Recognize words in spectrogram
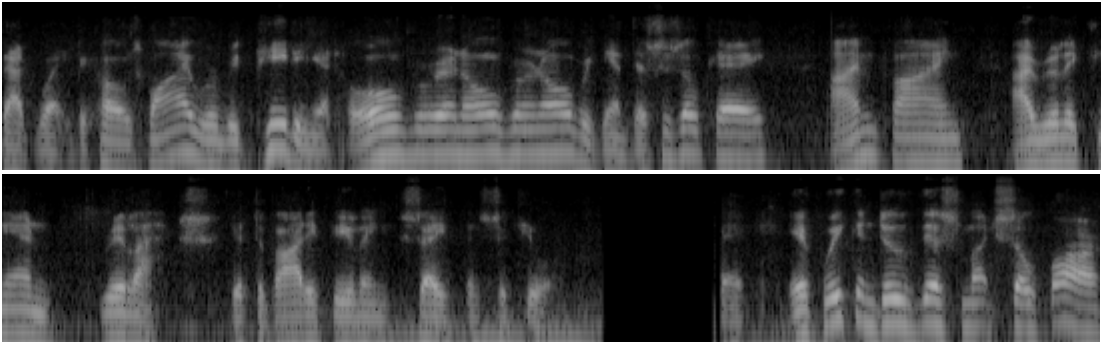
that way because why we're repeating it over and over and over again this is okay i'm fine i really can relax get the body feeling safe and secure okay if we can do this much so far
